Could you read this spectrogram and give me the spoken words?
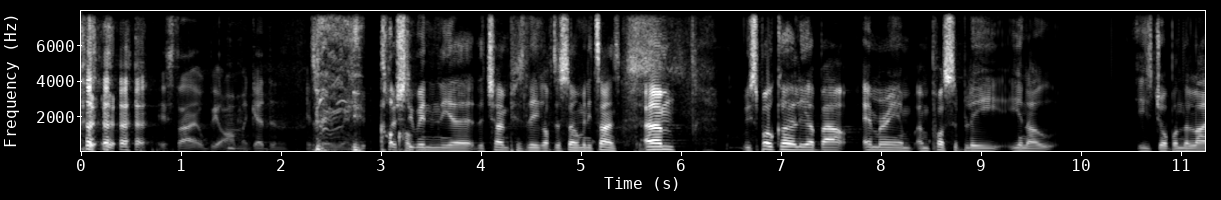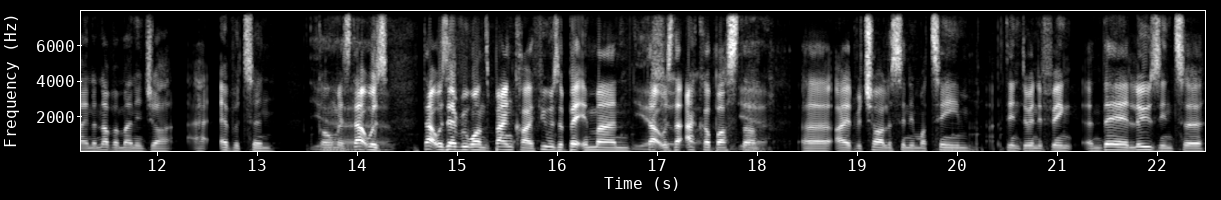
so it's like it'll be Armageddon if they win. especially winning the uh, the Champions League after so many times. Um, we spoke earlier about Emery and, and possibly you know his job on the line. Another manager at Everton Gomez. That was that was everyone's banker. If he was a betting man, Yeah. that was the Silva. Aka Buster. Yeah. Uh, I had Richarlison in my team. I didn't do anything, and they're losing to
